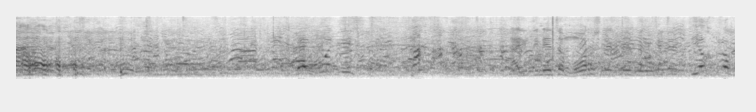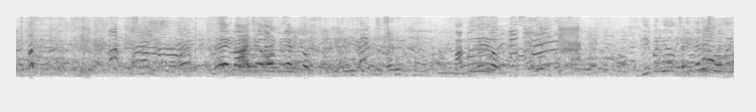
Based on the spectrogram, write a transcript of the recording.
Ja, die mensen morgen slecht mee. Die ook klopt. Nee, maar had je net, joh. Maar joh. Die meneer, zeg dat is wel een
